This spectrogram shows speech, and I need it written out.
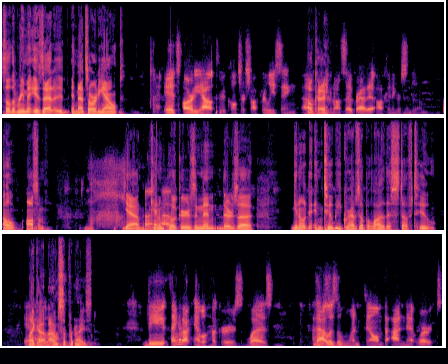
So the remake is that, and that's already out. It's already out through Culture Shock releasing. Um, Okay. You can also grab it off Vinegar Syndrome. Oh, awesome. Yeah, But, Cannibal um, Hookers, and then there's a, you know, and Tubi grabs up a lot of this stuff too. Yeah, like I, I'm surprised. The thing about Cannibal Hookers was that was the one film that I networked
